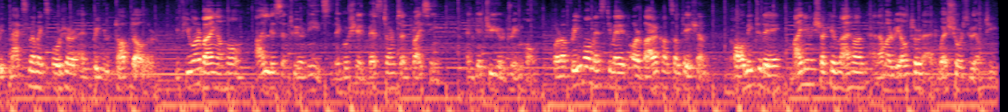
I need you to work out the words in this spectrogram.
with maximum exposure and bring you top dollar. If you are buying a home, I'll listen to your needs, negotiate best terms and pricing, and get you your dream home. For a free home estimate or buyer consultation, call me today. My name is Shakil Naihan and I'm a realtor at West Shores Realty.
